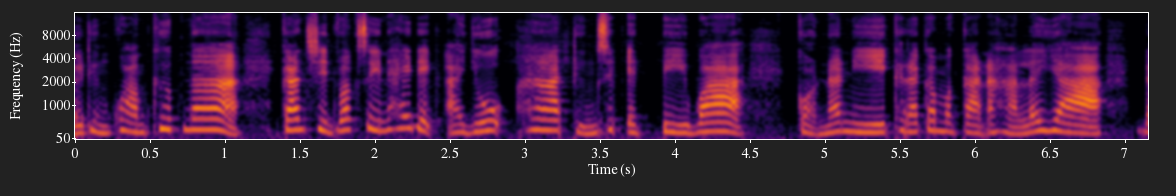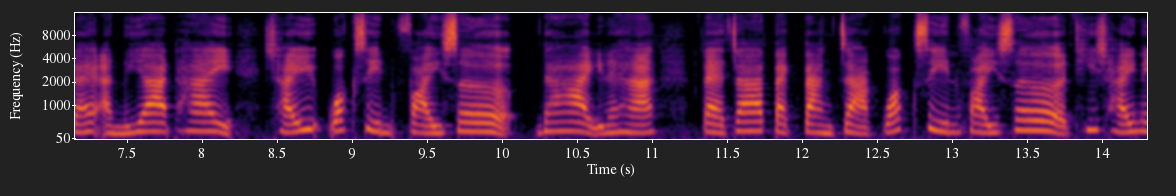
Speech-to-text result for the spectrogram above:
ยถึงความคืบหน้า การฉีดวัคซีนให้เด็กอายุ 5-11 ปีว่า ก่อนหน้านี้คณะกรรมการอาหารและยา ได้อนุญาตให้ใช้วัคซีนไฟเซอร์ได้นะคะแต่จะแตกต่างจากวัคซีนไฟเซอร์ที่ใช้ใน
